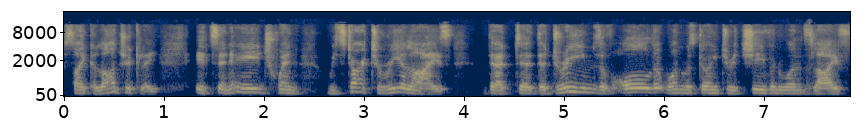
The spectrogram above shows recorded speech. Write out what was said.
psychologically, it's an age when we start to realize that uh, the dreams of all that one was going to achieve in one's life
